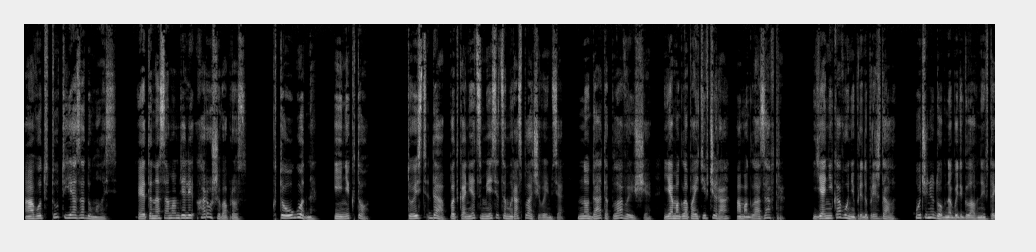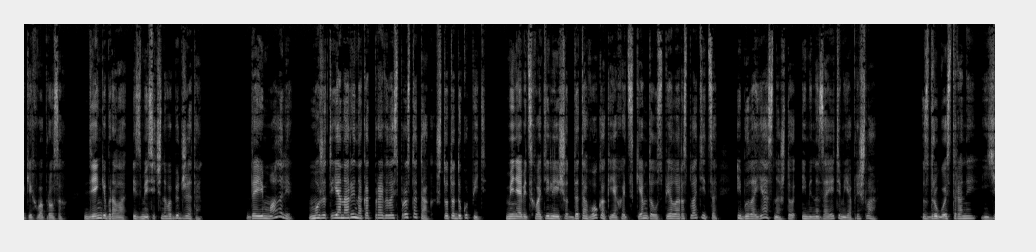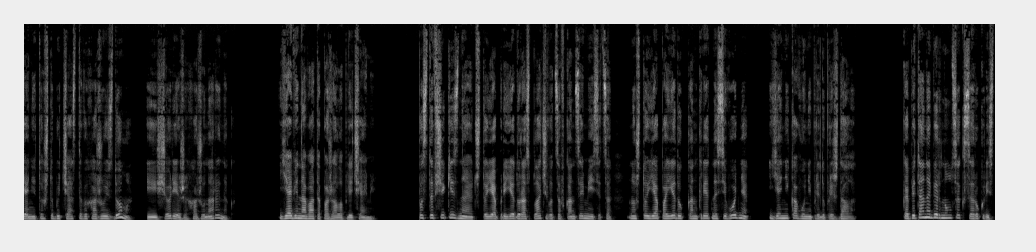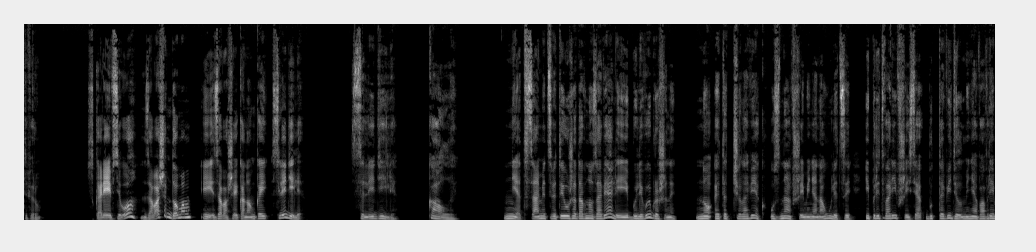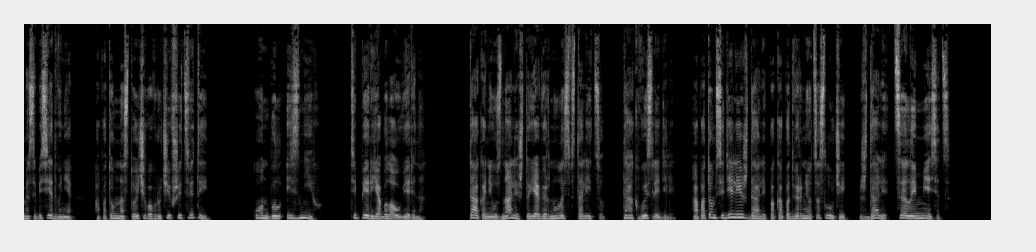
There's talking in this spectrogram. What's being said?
А вот тут я задумалась. Это на самом деле хороший вопрос. Кто угодно и никто. То есть, да, под конец месяца мы расплачиваемся, но дата плавающая. Я могла пойти вчера, а могла завтра. Я никого не предупреждала. Очень удобно быть главной в таких вопросах. Деньги брала из месячного бюджета. Да и мало ли, может, я на рынок отправилась просто так, что-то докупить. Меня ведь схватили еще до того, как я хоть с кем-то успела расплатиться, и было ясно, что именно за этим я пришла. С другой стороны, я не то чтобы часто выхожу из дома, и еще реже хожу на рынок. Я виновата пожала плечами. Поставщики знают, что я приеду расплачиваться в конце месяца, но что я поеду конкретно сегодня, я никого не предупреждала. Капитан обернулся к сэру Кристоферу. «Скорее всего, за вашим домом и за вашей экономкой следили». Следили. Каллы. Нет, сами цветы уже давно завяли и были выброшены, но этот человек, узнавший меня на улице и притворившийся, будто видел меня во время собеседования, а потом настойчиво вручивший цветы. Он был из них. Теперь я была уверена. Так они узнали, что я вернулась в столицу. Так выследили. А потом сидели и ждали, пока подвернется случай. Ждали целый месяц.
